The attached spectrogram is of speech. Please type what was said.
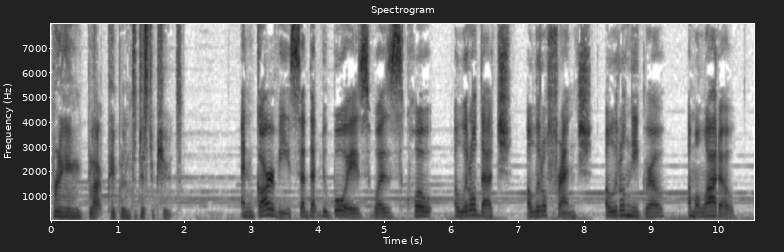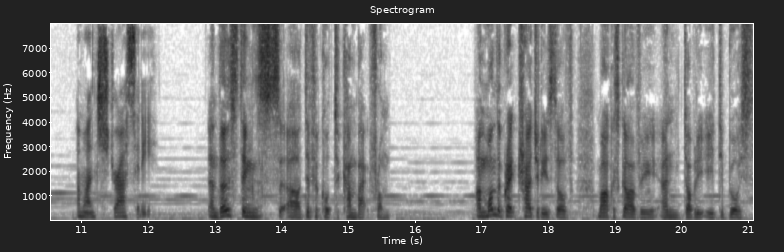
bringing black people into disrepute. And Garvey said that Du Bois was, quote, a little Dutch a little French, a little Negro, a mulatto, a monstrosity. And those things are difficult to come back from. And one of the great tragedies of Marcus Garvey and W.E. Du Bois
